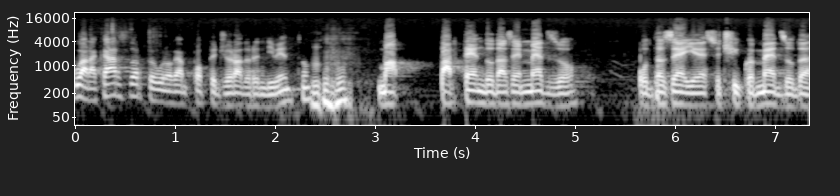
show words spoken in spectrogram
Guarda, Karsdorp è uno che ha un po' peggiorato il rendimento, mm-hmm. ma partendo da 6,5 o da 6 adesso è 5,5 da,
